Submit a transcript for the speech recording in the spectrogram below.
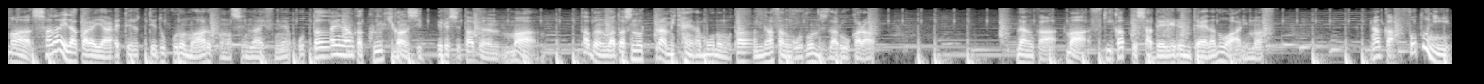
まあ、社内だからやれてるっていうところもあるかもしれないですね。お互いなんか空気感知ってるし、多分まあ、多分私のプラみたいなものも多分皆さんご存知だろうから、なんかまあ、好き勝手喋れるみたいなのはあります。なんか外に、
